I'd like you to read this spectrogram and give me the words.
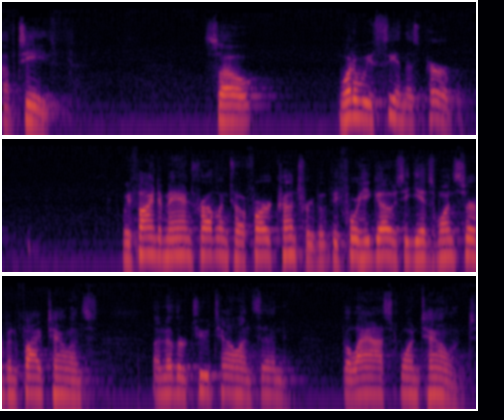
of teeth. So, what do we see in this parable? We find a man traveling to a far country, but before he goes, he gives one servant five talents, another two talents, and the last one talent.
